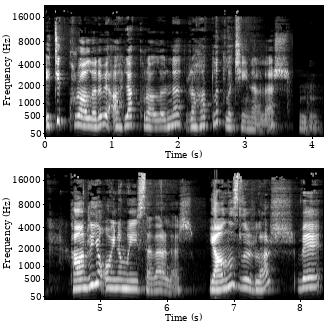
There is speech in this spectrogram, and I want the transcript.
etik kuralları ve ahlak kurallarını rahatlıkla çiğnerler. Tanrı'yı oynamayı severler. Yalnızdırlar ve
